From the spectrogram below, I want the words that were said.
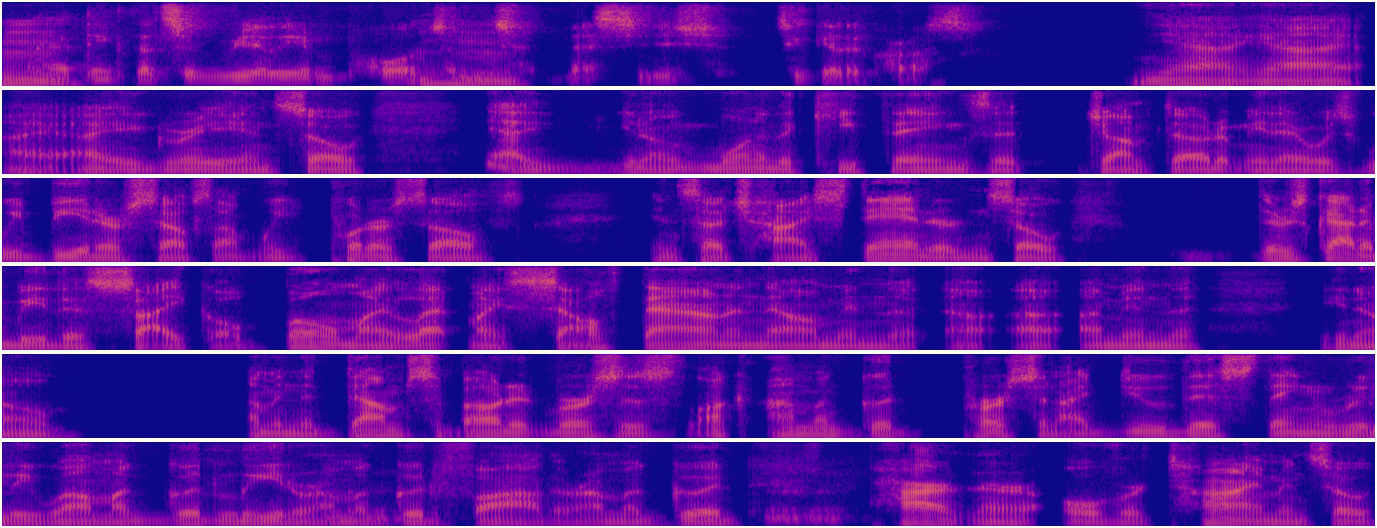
Mm. I think that's a really important mm-hmm. message to get across. Yeah, yeah, I, I agree. And so yeah, you know, one of the key things that jumped out at me there was we beat ourselves up. We put ourselves in such high standard. And so there's got to be this cycle. Boom, I let myself down and now I'm in the, uh, uh, I'm in the, you know, I'm in the dumps about it versus, look, I'm a good person. I do this thing really well. I'm a good leader. I'm a good father. I'm a good partner over time. And so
